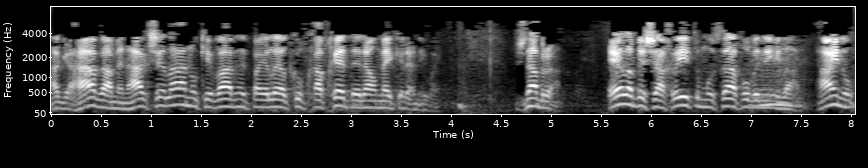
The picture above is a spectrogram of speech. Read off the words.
Hagahav amenhag shelanu kivarnet pa'ilel kuf chavchet. They don't make it anyway. Mishnah Berurah. Ela b'shachrit u'musaf u'b'ne'ilah. Hainu.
